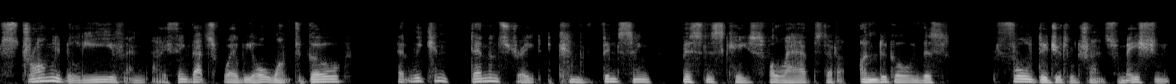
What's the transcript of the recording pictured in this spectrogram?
strongly believe, and I think that's where we all want to go, that we can demonstrate a convincing business case for labs that are undergoing this full digital transformation.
